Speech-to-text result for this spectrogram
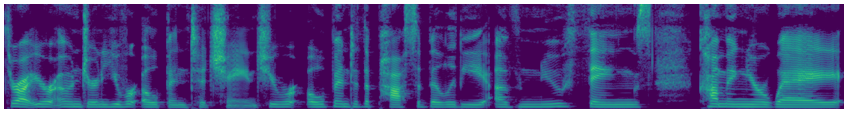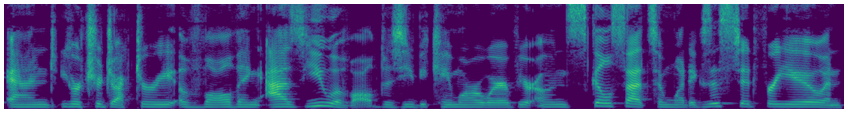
throughout your own journey you were open to change. You were open to the possibility of new things coming your way and your trajectory evolving as you evolved as you became more aware of your own skill sets and what existed for you. And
